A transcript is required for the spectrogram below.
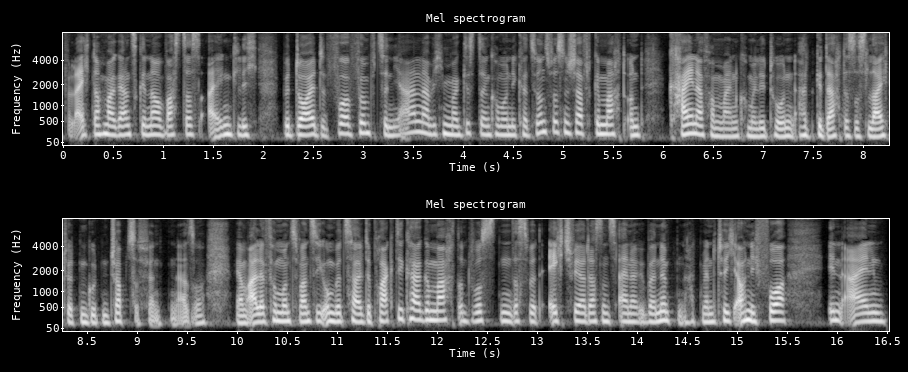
vielleicht nochmal ganz genau, was das eigentlich bedeutet. Vor 15 Jahren habe ich einen Magister in Kommunikationswissenschaft gemacht und keiner von meinen Kommilitonen hat gedacht, dass es leicht wird, einen guten Job zu finden. Also wir haben alle 25 unbezahlte Praktika gemacht und wussten, das wird echt schwer, dass uns einer übernimmt. Und hatten wir natürlich auch nicht vor, in ein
